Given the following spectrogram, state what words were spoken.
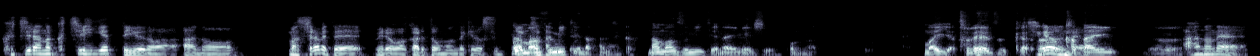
クジラの口ひげっていうのは、あの、まあ、調べてみればわかると思うんだけど、すっごいナマズみたいな感じか。ナマズみたいなイメージ。こんな。まあいいや、とりあえずか、違うんだよ硬い。うん。あのね、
